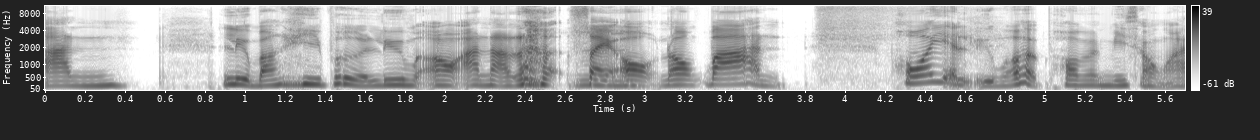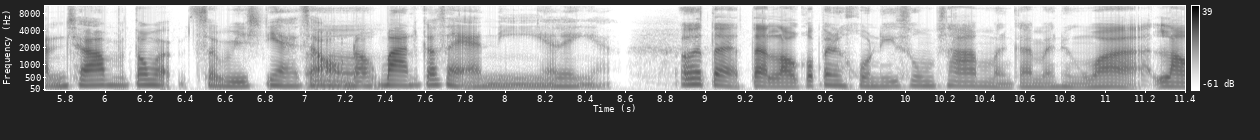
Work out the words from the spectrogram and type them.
อัน หรือบางทีเผลอลืมเอาอันนั้นอะใส่ออกนอกบ้าน เพราะว่าอย่าลืมว่าแบบพอมันมีสองอันใช่ไหมมันต้องแบบสวิตช์ไงจะออกนอกบ้านก็ใส่อันนี้อะไรเงี้ย เออแต่แต่เราก็เป็นคนที่ซุ่มซ่ามเหมือนกันหมายถึงว่า เรา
